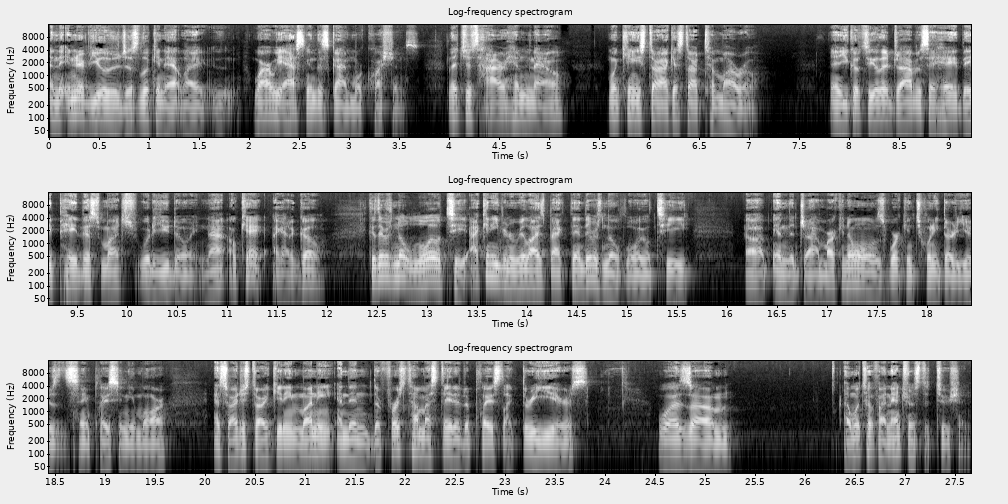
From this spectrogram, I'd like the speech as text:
And the interviewers are just looking at like, why are we asking this guy more questions? Let's just hire him now. When can you start? I can start tomorrow. And you go to the other job and say, hey, they pay this much. What are you doing? Not okay, I got to go. Because there was no loyalty. I can even realize back then there was no loyalty uh, in the job market. No one was working 20, 30 years at the same place anymore. And so I just started getting money. And then the first time I stayed at a place like three years was um, I went to a financial institution.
